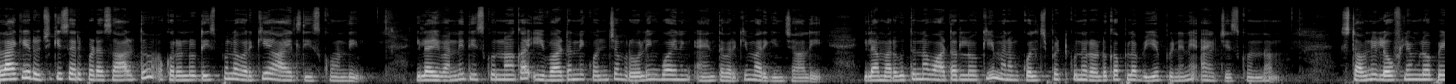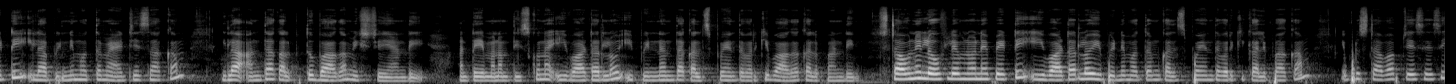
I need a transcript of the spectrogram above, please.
అలాగే రుచికి సరిపడా సాల్ట్ ఒక రెండు టీ స్పూన్ల వరకు ఆయిల్ తీసుకోండి. ఇలా ఇవన్నీ తీసుకున్నాక ఈ వాటర్ని కొంచెం రోలింగ్ బాయిలింగ్ అయ్యేంత వరకు మరిగించాలి. ఇలా మరుగుతున్న వాటర్లోకి మనం కొలిచిపెట్టుకున్న రెండు కప్పుల బియ్య పిండిని యాడ్ చేసుకుందాం. స్టవ్ని లో ఫ్లేమ్లో పెట్టి ఇలా పిండి మొత్తం యాడ్ చేశాక ఇలా అంతా కలుపుతూ బాగా మిక్స్ చేయండి. అంటే మనం తీసుకున్న ఈ వాటర్లో ఈ పిండి అంతా కలిసిపోయేంత వరకు బాగా కలపండి. స్టవ్ని లో ఫ్లేమ్లోనే పెట్టి ఈ వాటర్లో ఈ పిండి మొత్తం కలిసిపోయేంత వరకు కలిపాక ఇప్పుడు స్టవ్ ఆఫ్ చేసేసి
